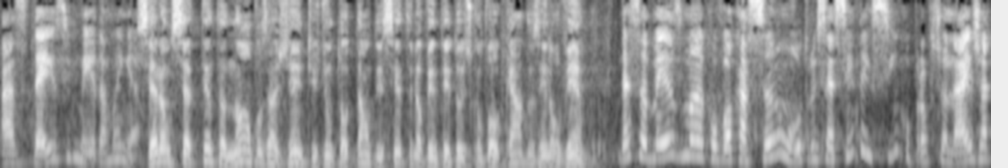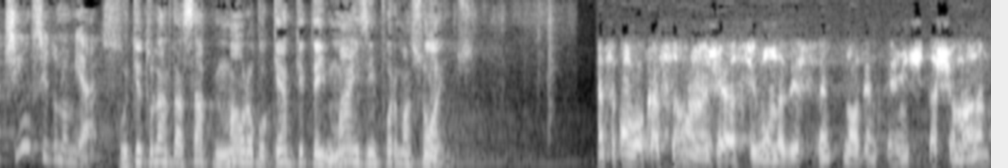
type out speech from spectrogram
às 10h30 da manhã. Serão 70 novos agentes, de um total de 192 convocados em novembro. Dessa mesma convocação, outros 65 profissionais já tinham sido nomeados. O titular da SAP, Mauro Albuquerque, tem mais informações. Essa convocação né, já é a segunda desses 190 que a gente está chamando,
